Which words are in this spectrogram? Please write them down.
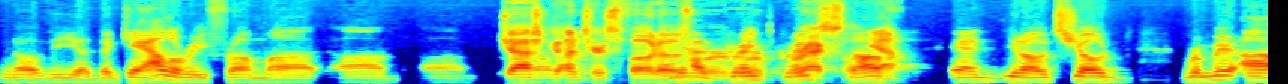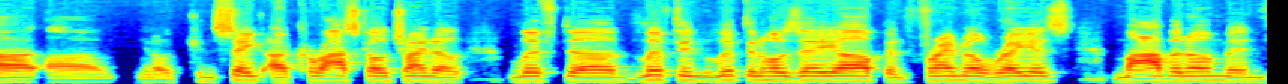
you know the uh, the gallery from uh, uh, uh Josh you know, Gunter's photos yeah, were, great, were, great excellent. Stuff. Yeah, and you know it showed Ramir, uh, uh, you know Canseco, uh, Carrasco trying to lift uh, lifting lifting Jose up and Franmil Reyes mobbing him and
